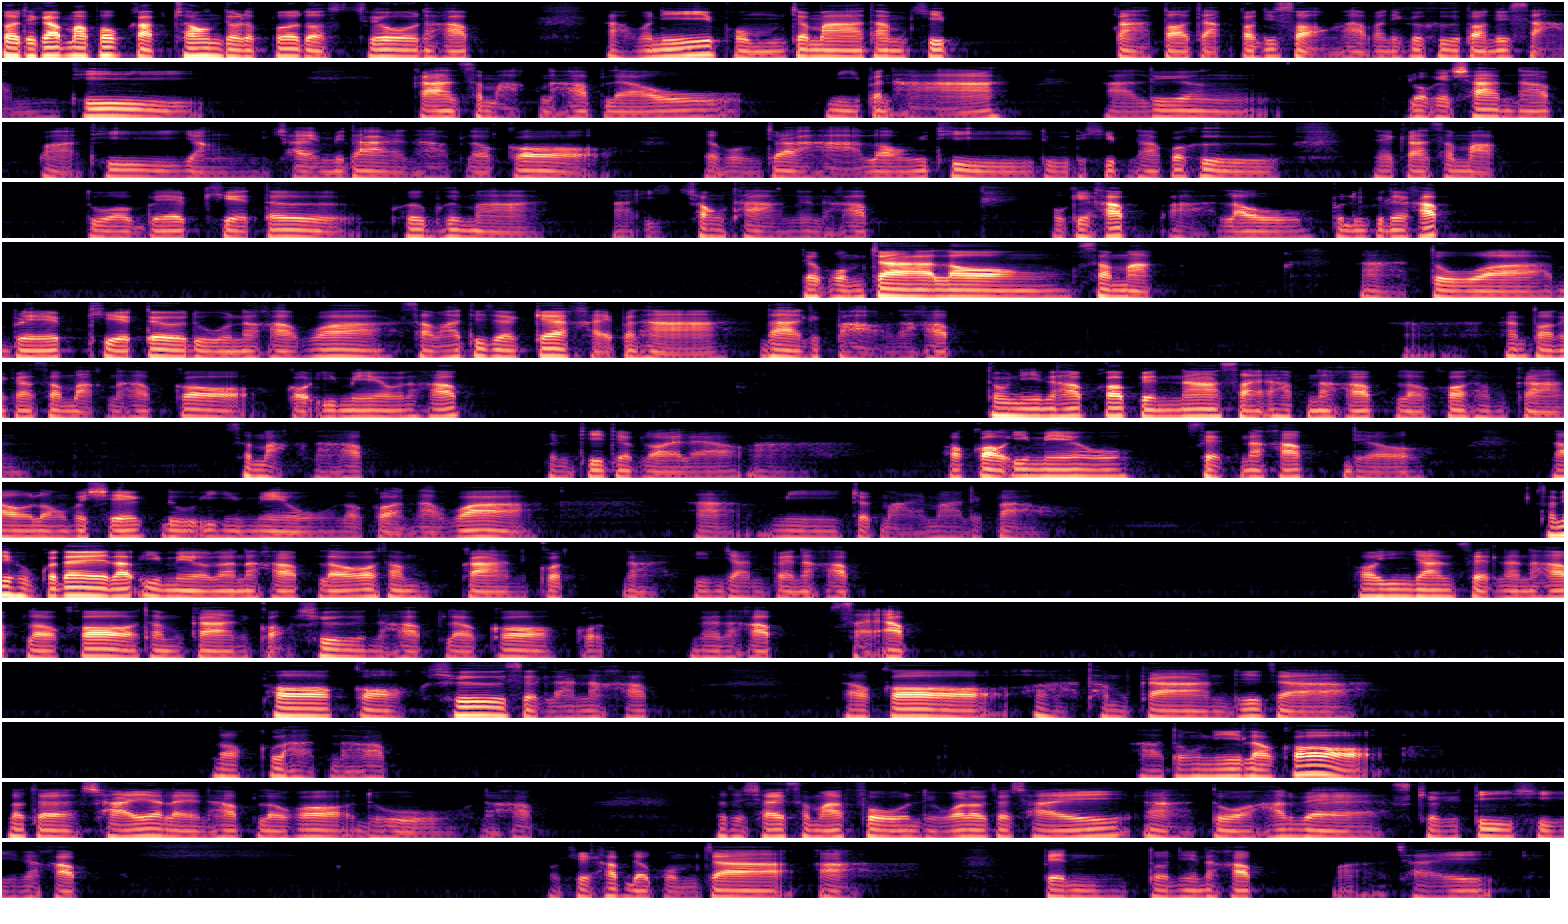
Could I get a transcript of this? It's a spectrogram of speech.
สวัสดีครับ มาพบกับช่อง developer.studio นะครับวันนี้ผมจะมาทำคลิปต่อจากตอนที่2นะครับ อันนี้ก็คือตอนที่ 3 ที่การสมัครนะครับ แล้วมีปัญหาเรื่อง location นะครับที่ยังใช้ไม่ได้นะครับ แล้วก็เดี๋ยวผมจะหาลองวิธีดูในคลิปนะครับ ก็คือในการสมัครตัว Brave Creator เพิ่มขึ้นมาออีกช่องทางหนึงนะครับ โอเคครับอ่าเราไปลุยกันเลยครับ เดี๋ยวผมจะลองสมัครตัว Brave Creator ดูนะครับ ว่าสามารถที่จะแก้ไขปัญหาได้หรือเปล่านะครับ ขั้นตอนในการสมัครนะครับ ก็กรอกอีเมลนะครับ ตรงนี้นะครับก็เป็นหน้า Sign Up นะครับ เราก็ทำการสมัครนะครับ เป็นที่เรียบร้อยแล้วอาพอกรอกอีเมลเสร็จนะครับ เดี๋ยวเราลองไปเช็คดูอีเมลเราก่อนนะว่ามีจดหมายมาหรือเปล่า ตอนนี้ผมก็ได้รับอีเมลแล้วนะครับ แล้วก็ทำการกดยืนยันไปนะครับ พอยืนยันเสร็จแล้วนะครับ เราก็ทำการกรอกชื่อนะครับ แล้วก็กดนะครับ sign up พ พอกรอกชื่อเสร็จแล้วนะครับ แล้วก็ทำการที่จะ ล็อกรหัสนะครับ ตรงนี้เราก็เราจะใช้อะไรนะครับ เราก็ดูนะครับ เราจะใช้สมาร์ทโฟน หรือว่าเราจะใช้ตัวฮาร์ดแวร์ security key นะครับ โอเคครับ เดี๋ยวผมจะเป็นตัวนี้นะครับอ่าใช้อ่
